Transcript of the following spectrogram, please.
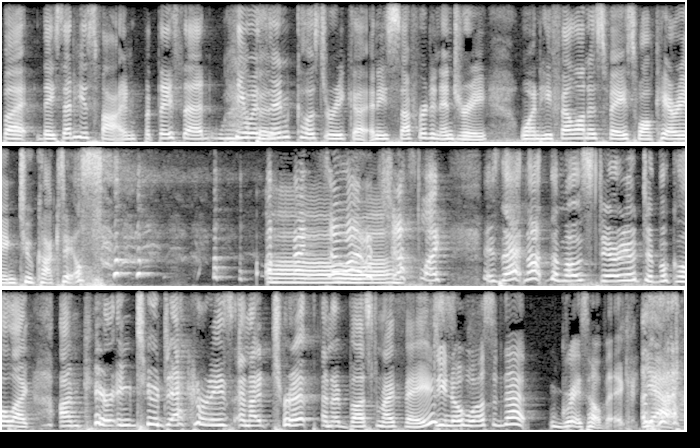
but they said he's fine. But they said What he was in Costa Rica and he suffered an injury when he fell on his face while carrying two cocktails. Oh, So I was just like, is that not the most stereotypical? Like, I'm carrying two daiquiris and I trip and I bust my face. do you know who else did that? Grace Helbig. Yeah.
